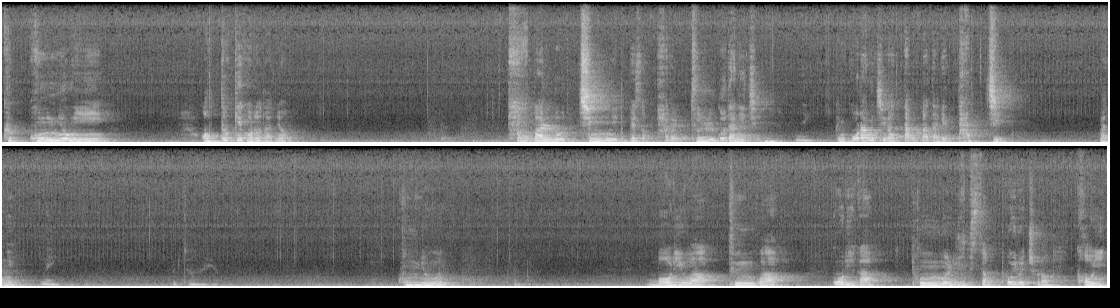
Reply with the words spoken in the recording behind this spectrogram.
그 공룡이 어떻게 걸어 다녀? 두 발로 직립해서 팔을 들고 다니지. 네. 그럼 꼬랑지가 땅바닥에 닿지. 맞니? 네. 맞잖아요. 공룡은 머리와 등과 꼬리가 동물 육상 포유류처럼 거의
